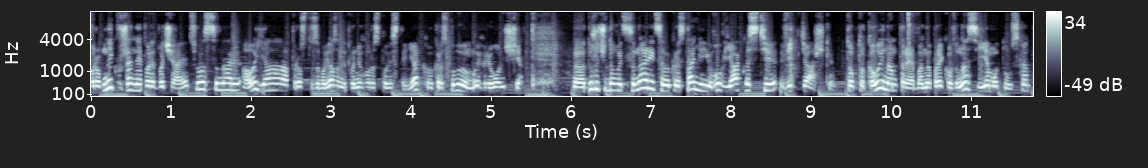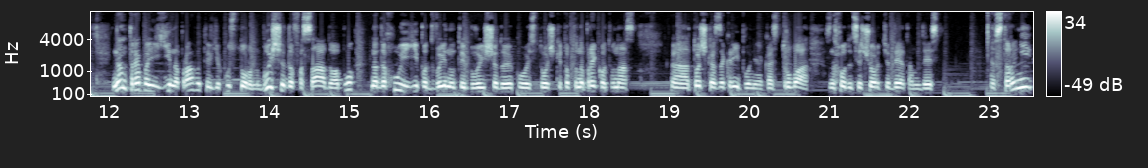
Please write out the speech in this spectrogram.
виробник вже не передбачає цього сценарію, але я просто зобов'язаний про нього розповісти, як використовуємо ми грилон ще. Е, дуже чудовий сценарій це використання його в якості відтяжки. Тобто, коли нам треба, наприклад, у нас є мотузка, і нам треба її направити в якусь сторону, ближче до фасаду, або на даху її подвинути ближче до якоїсь точки. Тобто, наприклад, у нас е, точка закріплення, якась труба знаходиться чорті де там десь в стороні,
